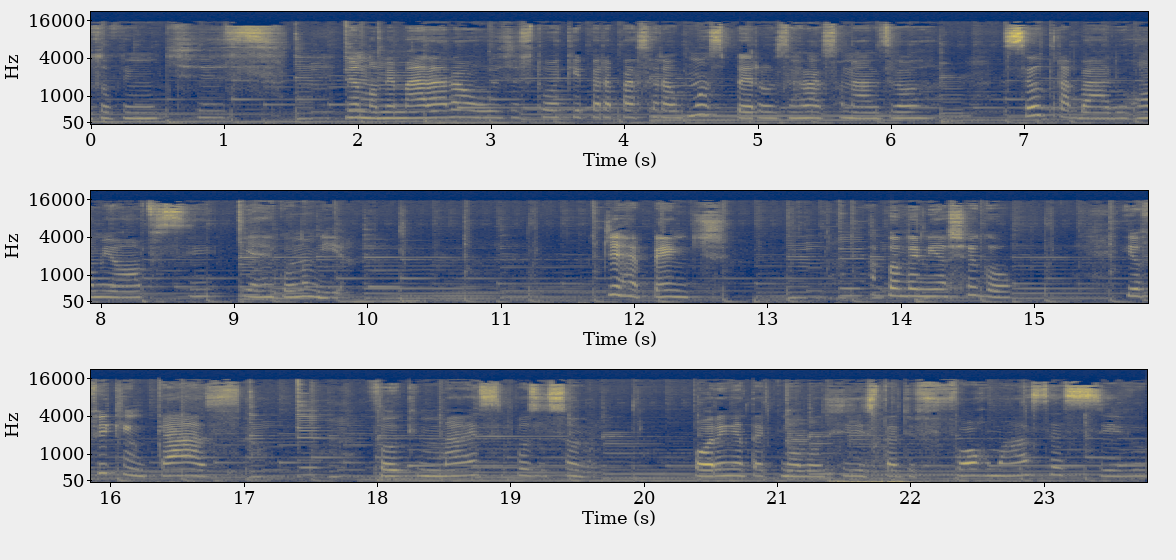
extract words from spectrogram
meus ouvintes. Meu nome é Mara Araújo. Estou aqui para passar algumas pérolas relacionadas ao seu trabalho, home office e ergonomia. De repente, a pandemia chegou e eu fico em casa foi o que mais se posicionou. Porém, a tecnologia está de forma acessível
